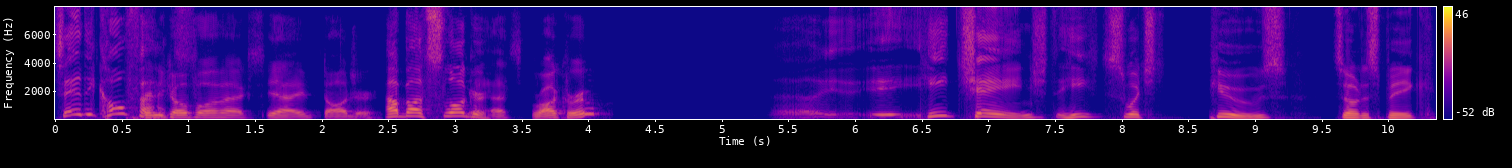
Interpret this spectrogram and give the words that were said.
Sandy Koufax. Sandy Koufax. Yeah, Dodger. How about Slugger? Yeah, that's Rod Carew. Uh, he changed. He switched pews, so to speak.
